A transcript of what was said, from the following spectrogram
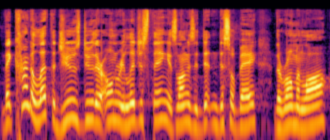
they kind of let the Jews do their own religious thing as long as it didn't disobey the Roman law.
